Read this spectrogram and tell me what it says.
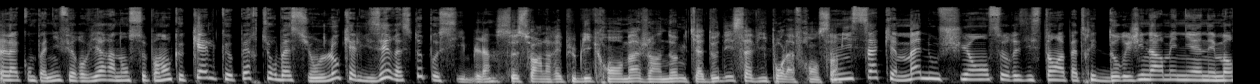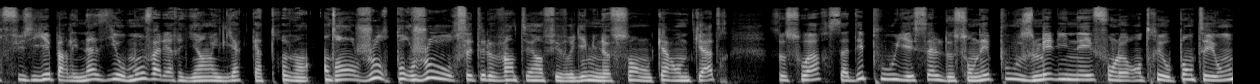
La compagnie ferroviaire annonce cependant que quelques perturbations localisées restent possibles. Ce soir, la République rend hommage à un homme qui a donné sa vie pour la France. Misak Manouchian, ce résistant apatride d'origine arménienne, est mort fusillé par les nazis au Mont Valérien il y a 80 ans jour pour jour. C'était le 21 février 1944. Ce soir, sa dépouille et celle de son épouse Mélinée font leur entrée au Panthéon.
